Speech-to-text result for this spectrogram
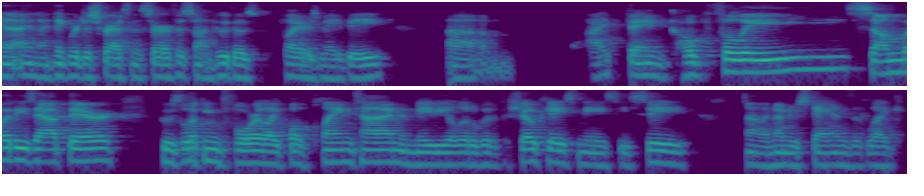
and, and I think we're just scratching the surface on who those players may be. Um, I think hopefully somebody's out there who's looking for like both playing time and maybe a little bit of a showcase in the ACC uh, and understands that like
